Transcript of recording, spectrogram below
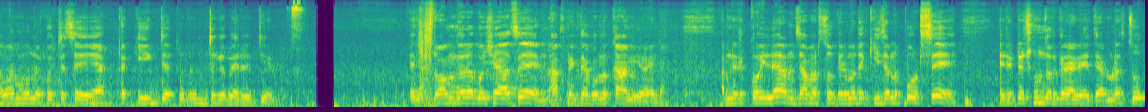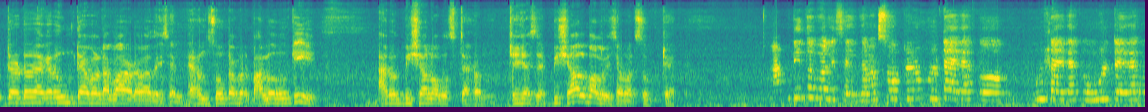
আমার মনে করতেছে একটা কিক দিয়ে তো রুম থেকে বেরিয়ে দিয়ে এই রং ধরে বসে আছেন আপনাকে কোনো কামই হয় না। আপনি কইলাম যে আমার চোখের মধ্যে কি যেন পড়ছে, এটা একটু সুন্দর করে নিতে আমরা চোখটা আগে উল্টা পাল্টা বারোটা বাজাইছেন। এখন চোখ আমার ভালো হোক কি? আরও বিশাল অবস্থা এখন। ঠিক আছে, বিশাল ভালো হয়েছে আমার চোখটা। আপনি তো বলেছেন যে আমার চোখটা উল্টাই দেখো উল্টাই দেখো উল্টাই দেখো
